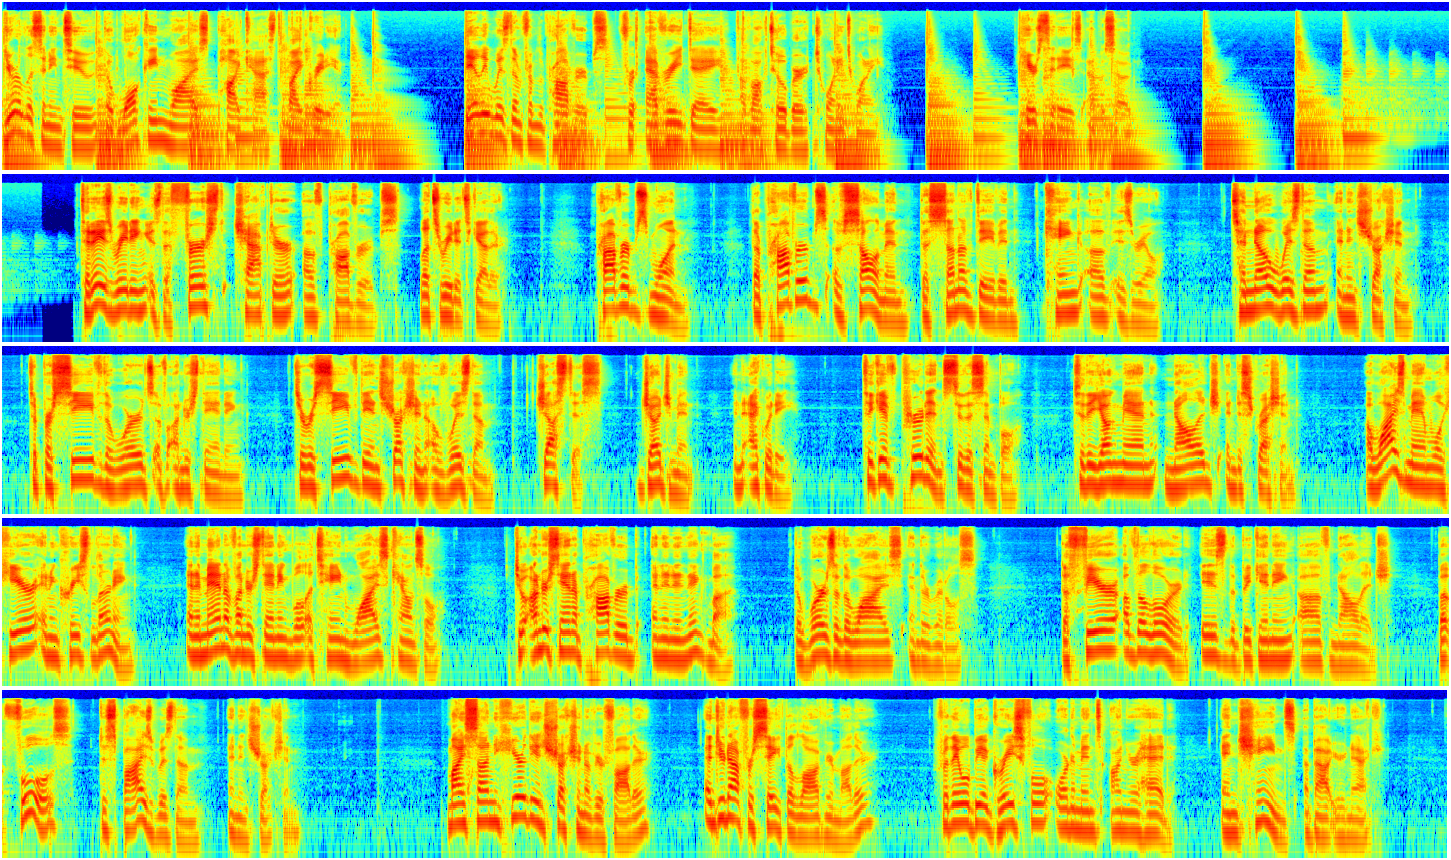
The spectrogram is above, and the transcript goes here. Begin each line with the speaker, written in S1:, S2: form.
S1: You're listening to the Walking Wise podcast by Gradient. Daily wisdom from the Proverbs for every day of October 2020. Here's today's episode. Today's reading is the first chapter of Proverbs. Let's read it together. Proverbs 1 The Proverbs of Solomon, the son of David, king of Israel. To know wisdom and instruction to perceive the words of understanding, to receive the instruction of wisdom, justice, judgment, and equity, to give prudence to the simple, to the young man knowledge and discretion. A wise man will hear and increase learning, and a man of understanding will attain wise counsel. To understand a proverb and an enigma, the words of the wise and their riddles. The fear of the Lord is the beginning of knowledge, but fools despise wisdom and instruction. My son, hear the instruction of your father, and do not forsake the law of your mother, for they will be a graceful ornament on your head and chains about your neck.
